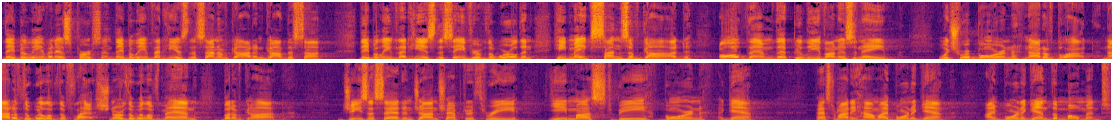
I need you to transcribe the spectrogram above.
They believe in his person. They believe that he is the Son of God and God the Son. They believe that he is the Savior of the world, and he makes sons of God all them that believe on his name, which were born not of blood, not of the will of the flesh, nor of the will of man, but of God. Jesus said in John chapter 3, Ye must be born again. Pastor Marty, how am I born again? I'm born again the moment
